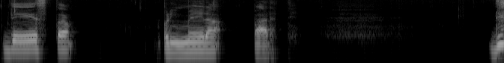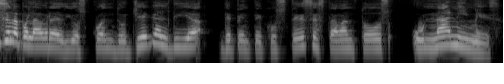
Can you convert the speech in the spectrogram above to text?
de esta primera parte. Dice la palabra de Dios, cuando llega el día de Pentecostés estaban todos unánimes,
